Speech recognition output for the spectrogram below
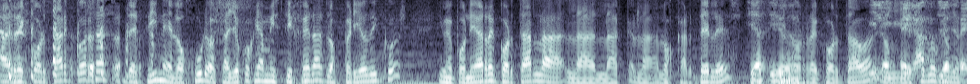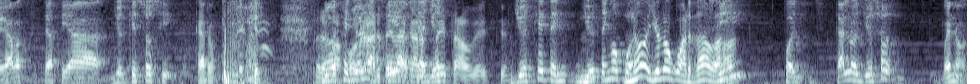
a recortar cosas de cine, lo juro. O sea, yo cogía mis tijeras, los periódicos, y me ponía a recortar la, la- la- la- los carteles. Hostia, tío. Y los recortaba. Y los, eso pega- es lo que los yo- pegabas, te hacía... Yo es que eso sí... Claro, es que... Pero no, es que yo lo hacía, la o sea, yo- carpeta o qué, qué? Yo es que ten- yo tengo... No, yo lo guardaba. Sí, pues Carlos, yo eso... Bueno,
